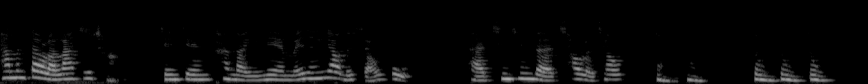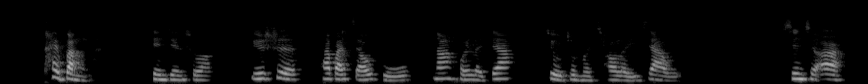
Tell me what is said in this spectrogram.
他们到了垃圾场，尖尖看到一面没人要的小鼓，他轻轻地敲了敲，咚咚咚咚咚，太棒了！尖尖说。于是他把小鼓拉回了家，就这么敲了一下午。星期二，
